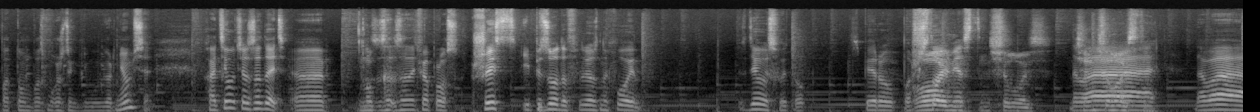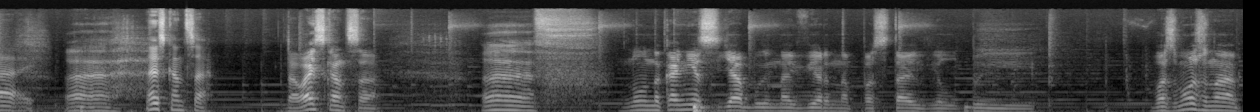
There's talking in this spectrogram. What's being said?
потом, возможно, к нему вернемся. Хотел тебя задать, э, задать вопрос. Шесть эпизодов Звездных войн. Сделай свой топ. С первого по шестое место. Началось. Давай. началось-то? Давай. Ах, Давай с конца. Давай с конца. Ну, наконец, я бы, наверное, поставил бы... Возможно,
